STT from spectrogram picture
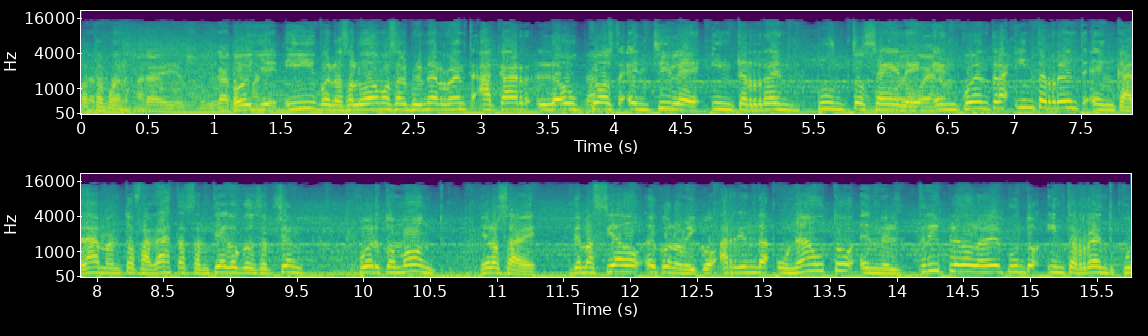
Estar bueno. Maravilloso. Oye, manito. y bueno, saludamos al primer rent a car low cost en Chile, interrent.cl. Bueno. Encuentra Interrent en Calama, Antofagasta, Santiago, Concepción, Puerto Montt. Ya lo sabe, demasiado económico. Arrienda un auto en el www.interrent.cl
